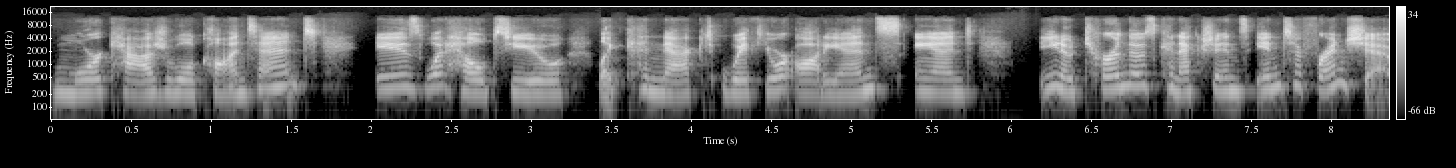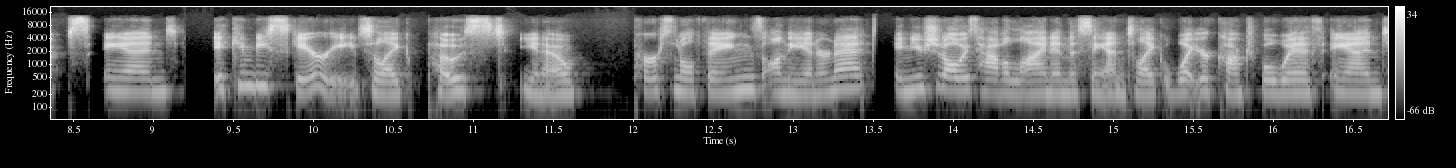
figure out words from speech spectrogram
more casual content is what helps you, like, connect with your audience and you know turn those connections into friendships and it can be scary to like post you know personal things on the internet and you should always have a line in the sand to like what you're comfortable with and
